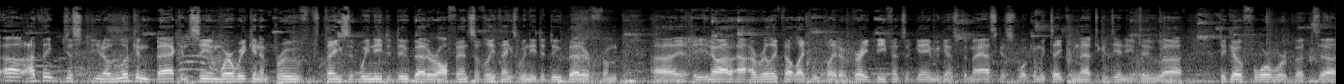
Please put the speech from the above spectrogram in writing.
Uh, I think just you know looking back and seeing where we can improve, things that we need to do better offensively, things we need to do better from. Uh, you know, I, I really felt like we played a great defensive game against Damascus. What can we take from that to continue to uh, to go forward? But uh,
